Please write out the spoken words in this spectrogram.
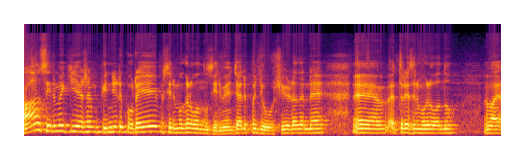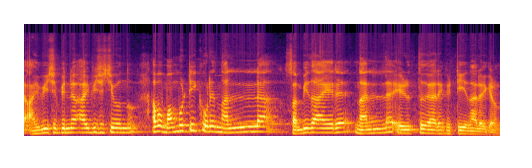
ആ സിനിമയ്ക്ക് ശേഷം പിന്നീട് കുറേ സിനിമകൾ വന്നു. സിനിമ വെച്ചാൽ ഇപ്പോൾ ജോഷിയുടെ തന്നെ എത്രയോ എത്ര സിനിമകൾ വന്നു. ഐ വി പിന്നെ ഐ വി ശശി വന്നു. അപ്പോൾ മമ്മൂട്ടി കുറേ നല്ല സംവിധായകരെ നല്ല എഴുത്തുകാരെ കിട്ടി എന്ന് ആലോചിക്കണം.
